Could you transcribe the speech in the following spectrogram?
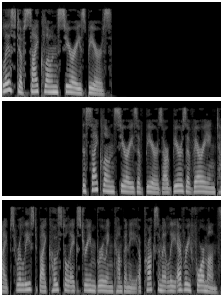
List of Cyclone Series beers The Cyclone series of beers are beers of varying types released by Coastal Extreme Brewing Company approximately every four months.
